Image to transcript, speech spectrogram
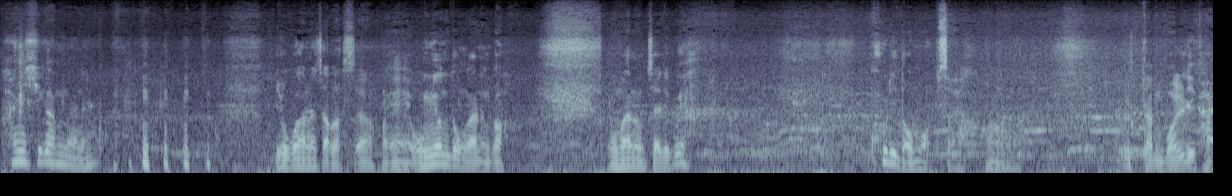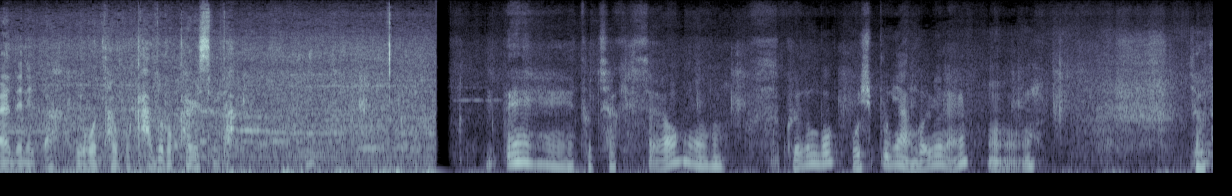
한 시간 만에 요거 하나 잡았어요. 예, 옥년동 가는 거 5만 원짜리고요. 콜이 너무 없어요. 어. 일단 멀리 가야 되니까 요거 타고 가도록 하겠습니다. 네, 도착했어요. 어, 그래도 뭐 50분이 안 걸리네. 어. 여기.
